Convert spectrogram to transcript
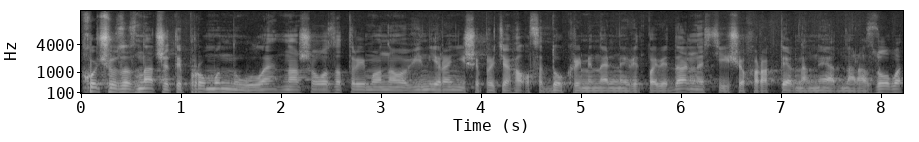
Хочу зазначити про минуле нашого затриманого. Він і раніше притягався до кримінальної відповідальності, і що характерно неодноразово.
